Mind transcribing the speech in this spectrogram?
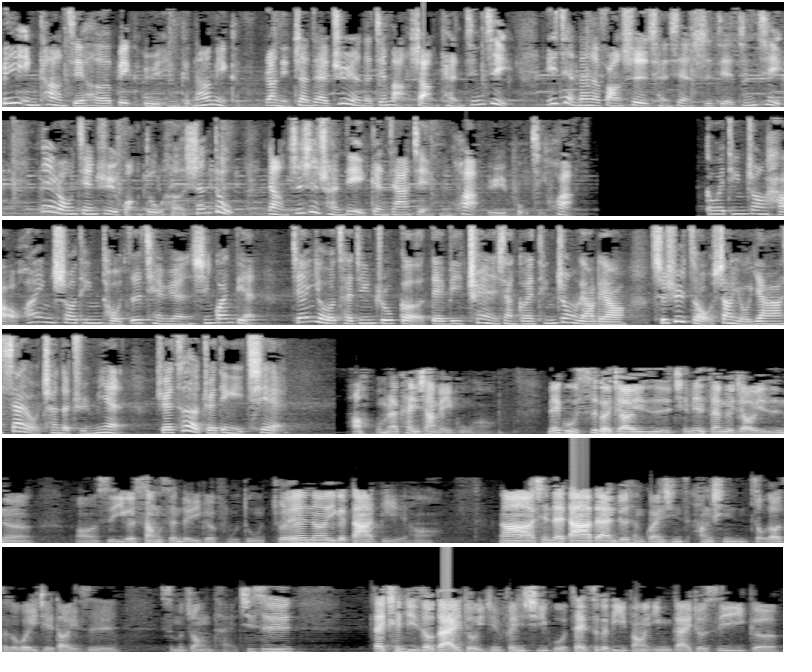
B Income 结合 Big 与 Economic，让你站在巨人的肩膀上看经济，以简单的方式呈现世界经济，内容兼具广度和深度，让知识传递更加简明化与普及化。各位听众好，欢迎收听投资前沿新观点。今天由财经诸葛 David Chen 向各位听众聊聊持续走上有压下有撑的局面，决策决定一切。好，我们来看一下美股哈，美股四个交易日，前面三个交易日呢，哦是一个上升的一个幅度，昨天呢一个大跌哈。那现在大家当然就很关心行情走到这个位阶到底是什么状态。其实，在前几周大家也就已经分析过，在这个地方应该就是一个。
